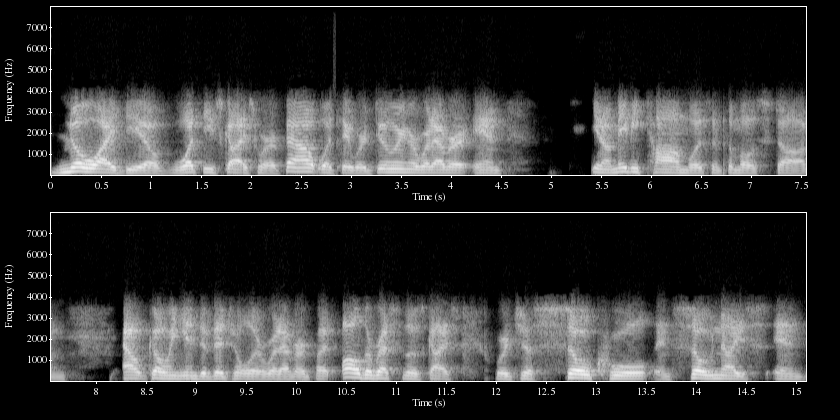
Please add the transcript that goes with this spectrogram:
no idea what these guys were about, what they were doing or whatever, and you know maybe Tom wasn't the most um, outgoing individual or whatever, but all the rest of those guys were just so cool and so nice and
